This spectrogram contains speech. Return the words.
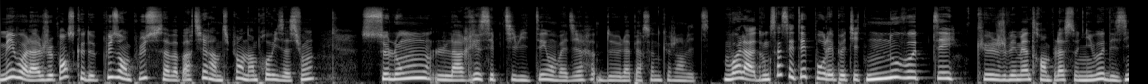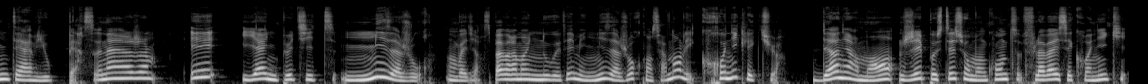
Mais voilà, je pense que de plus en plus, ça va partir un petit peu en improvisation selon la réceptivité, on va dire, de la personne que j'invite. Voilà, donc ça c'était pour les petites nouveautés que je vais mettre en place au niveau des interviews personnages. Et il y a une petite mise à jour, on va dire. C'est pas vraiment une nouveauté, mais une mise à jour concernant les chroniques lecture. Dernièrement, j'ai posté sur mon compte Flava et ses chroniques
